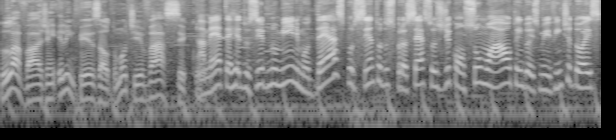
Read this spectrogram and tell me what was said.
lavagem e limpeza automotiva a seco. A meta é reduzir no mínimo 10% dos processos de consumo alto em 2022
